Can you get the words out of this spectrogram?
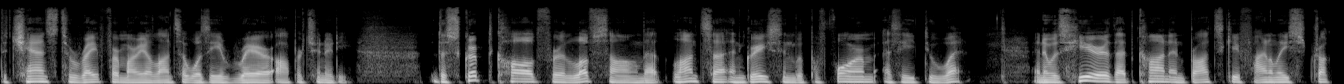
the chance to write for Mario Lanza was a rare opportunity. The script called for a love song that Lanza and Grayson would perform as a duet. And it was here that Cahn and Brodszky finally struck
